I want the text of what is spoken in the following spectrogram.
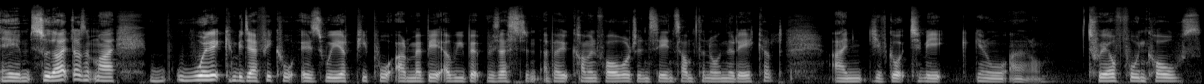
Um, so that doesn't matter. Where it can be difficult is where people are maybe a wee bit resistant about coming forward and saying something on the record, and you've got to make you know I don't know twelve phone calls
